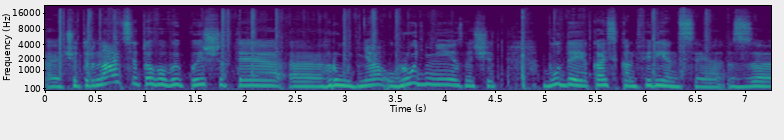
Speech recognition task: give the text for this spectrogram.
Е, 14-го ви пишете е, грудня. У грудні, значить, буде якась конференція з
